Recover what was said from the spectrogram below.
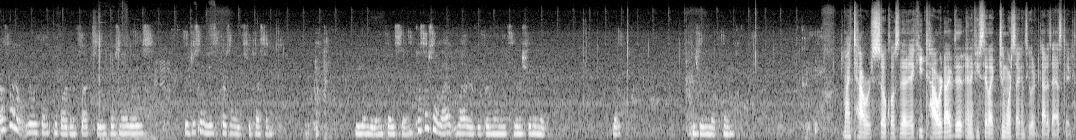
That's why I don't really think people are gonna flood to personal leagues. They're just gonna use personal leagues for testing. And then they're gonna play still. Cause there's no la- ladder for personal so There's really like, like, there's really no point. My tower's so close to that. Like he tower dived it, and if you stayed like two more seconds, he would have got his ass kicked.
